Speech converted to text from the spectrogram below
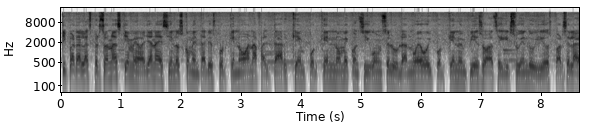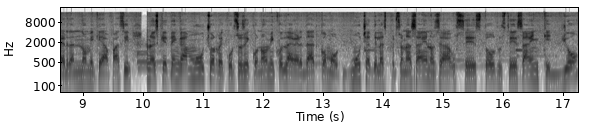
Y para las personas que me vayan a decir en los comentarios por qué no van a faltar, que por qué no me consigo un celular nuevo y por qué no empiezo a seguir subiendo videos, parce, la verdad no me queda fácil. No es que tenga muchos recursos económicos, la verdad como muchas de las personas saben, o sea, ustedes, todos ustedes saben que yo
